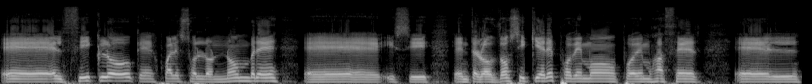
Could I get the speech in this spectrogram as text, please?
eh, el ciclo, que, cuáles son los nombres, eh, y si entre los dos, si quieres, podemos, podemos hacer el,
